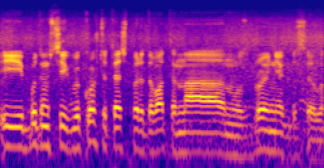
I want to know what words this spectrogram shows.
І будемо всі якби, кошти теж передавати на ну, збройні якби, сили.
